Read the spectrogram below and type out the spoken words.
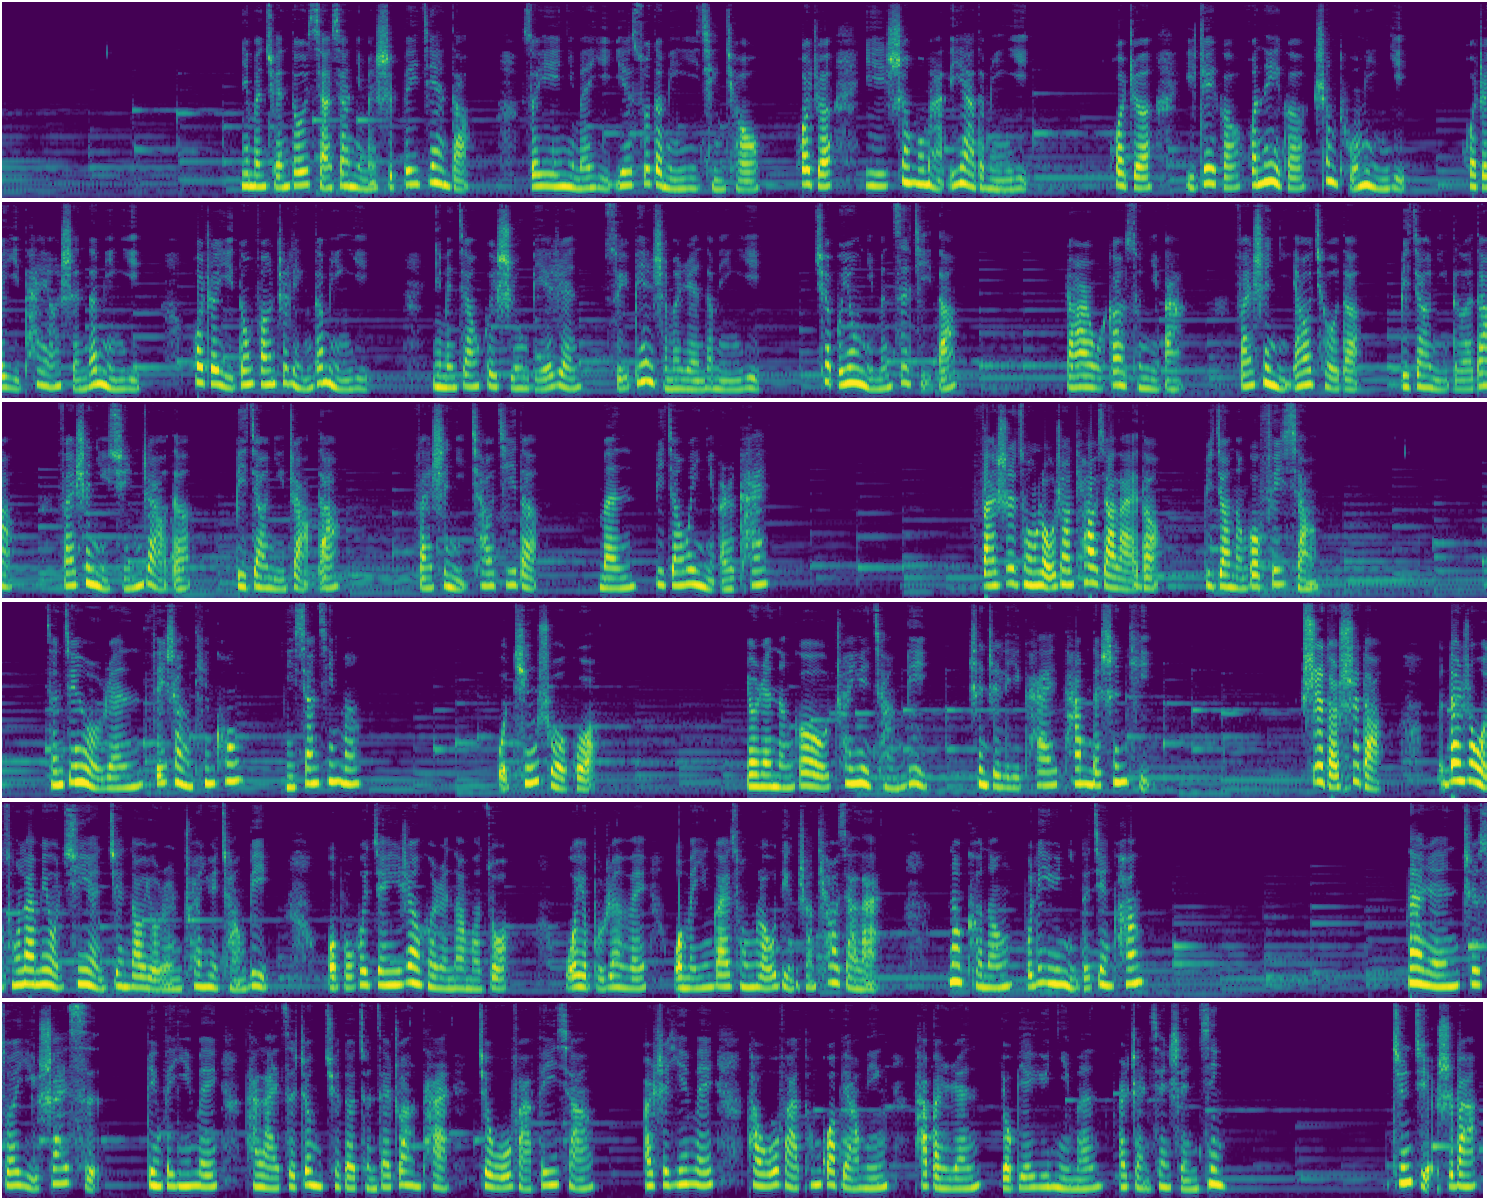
你们全都想象你们是卑贱的，所以你们以耶稣的名义请求，或者以圣母玛利亚的名义，或者以这个或那个圣徒名义，或者以太阳神的名义，或者以东方之灵的名义，你们将会使用别人随便什么人的名义。却不用你们自己的。然而，我告诉你吧，凡是你要求的，必叫你得到；凡是你寻找的，必叫你找到；凡是你敲击的，门必将为你而开。凡是从楼上跳下来的，必将能够飞翔。曾经有人飞上天空，你相信吗？我听说过。有人能够穿越墙壁，甚至离开他们的身体。是的，是的，但是我从来没有亲眼见到有人穿越墙壁。我不会建议任何人那么做。我也不认为我们应该从楼顶上跳下来，那可能不利于你的健康。那人之所以摔死，并非因为他来自正确的存在状态，却无法飞翔。而是因为他无法通过表明他本人有别于你们而展现神性，请解释吧。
